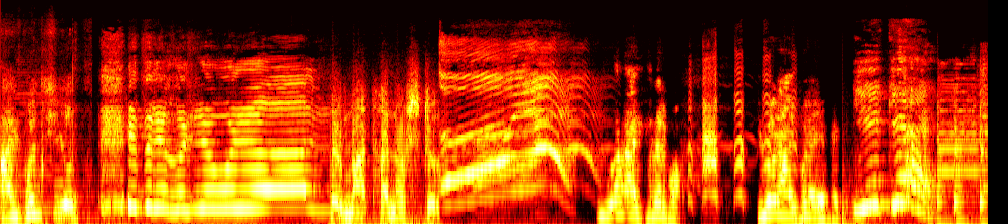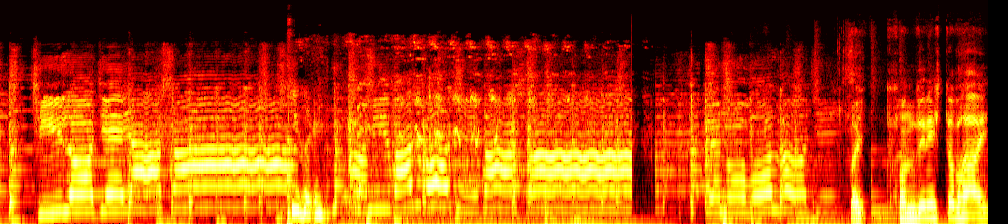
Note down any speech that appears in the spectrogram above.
আইফোন ছিল ইতনি খুশি তোর মাথা নষ্ট। ছিল যে আমি ওই ফোন জিনিস তো ভাই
